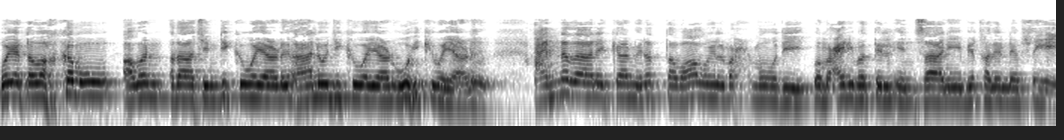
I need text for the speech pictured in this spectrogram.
ഒയത്തവഹമു അവൻ അതാ ചിന്തിക്കുകയാണ് ആലോചിക്കുകയാണ് ഊഹിക്കുകയാണ്. അന്നദാലിക്ക മിനത്തവാവുൽ മഹ്മൂദി വമഅരിബത്തിൽ ഇൻസാനി ബിഖദർ നഫ്സിഹി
